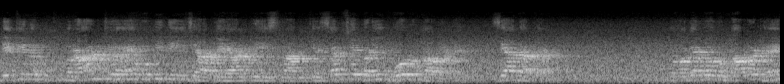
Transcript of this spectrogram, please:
لیکن حکمران جو ہے، وہ بھی نہیں چاہتے عالمی اسلام کے سب سے بڑی وہ رکاوٹ ہے، زیادہ تر۔ تو اگر وہ رکاوٹ ہے،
